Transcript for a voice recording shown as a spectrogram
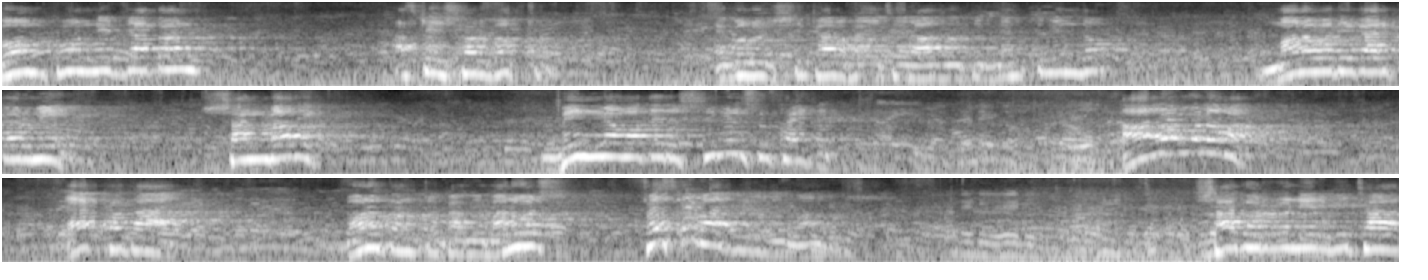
গম খুন নির্যাতন, আজকে সর্বোচ্চ। এগুলোর শিকার হয়েছে রাজনৈতিক নেতৃবৃন্দ, মানবাধিকার কর্মী, সাংবাদিক, ভিন্ন মতের সিভিল সোসাইটি। আলেম এক কথায় গণতন্ত্রকামী মানুষ, ফেসিবাদ বিরোধী সাগর রনির বিচার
